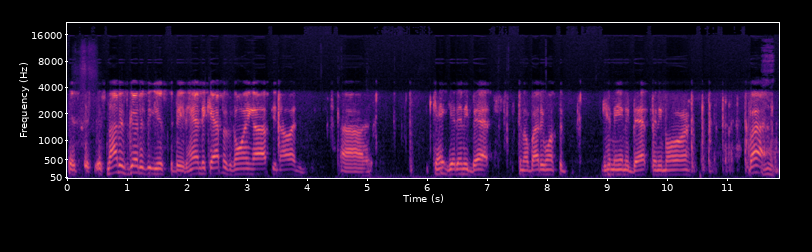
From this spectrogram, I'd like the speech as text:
it's, it's it's not as good as it used to be. The handicap is going up. You know, and uh, can't get any bets. Nobody wants to give me any bets anymore. But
